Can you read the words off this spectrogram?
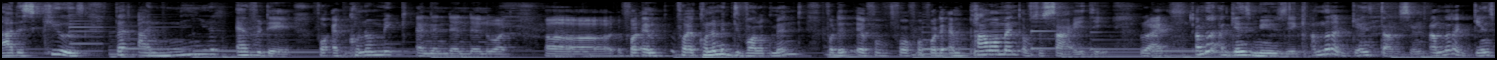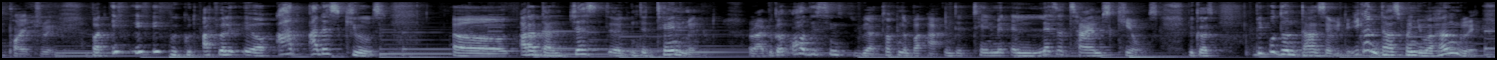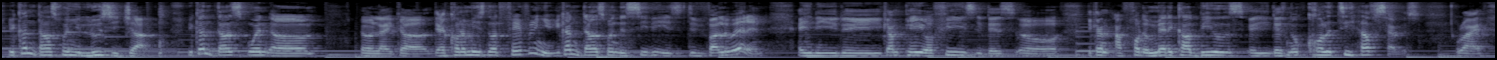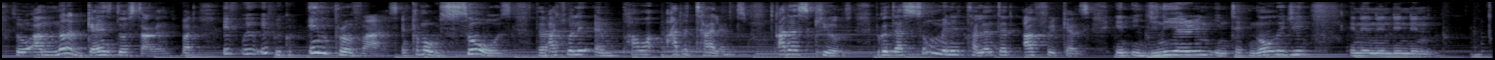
are the skills that are needed every day for economic and then then, then what? Uh, for um, for economic development for the uh, for, for, for, for the empowerment of society right? I'm not against music. I'm not against dancing. I'm not against poetry. But if if, if we could actually uh, add other skills uh, other than just entertainment right? Because all these things we are talking about are entertainment and leisure time skills. Because people don't dance every day. You can't dance when you are hungry. You can't dance when you lose your job. You can't dance when. Um, you know, like uh, the economy is not favoring you. You can't dance when the city is devaluing, and you, you, you can't pay your fees. There's uh, you can't afford the medical bills. Uh, there's no quality health service right? So I'm not against those talents, but if we if we could improvise and come up with souls that actually empower other talents, other skills, because there's so many talented Africans in engineering, in technology, in in, in, in, in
